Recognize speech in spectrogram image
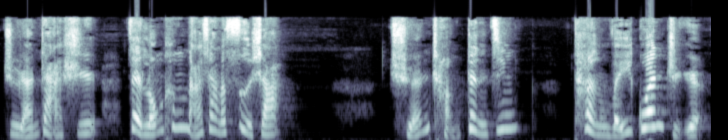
居然诈尸在龙坑拿下了四杀。全场震惊，叹为观止。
